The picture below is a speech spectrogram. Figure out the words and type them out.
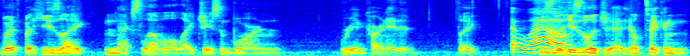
with, but he's like next level, like Jason Bourne reincarnated. Like, oh wow he's, he's legit. He'll take an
